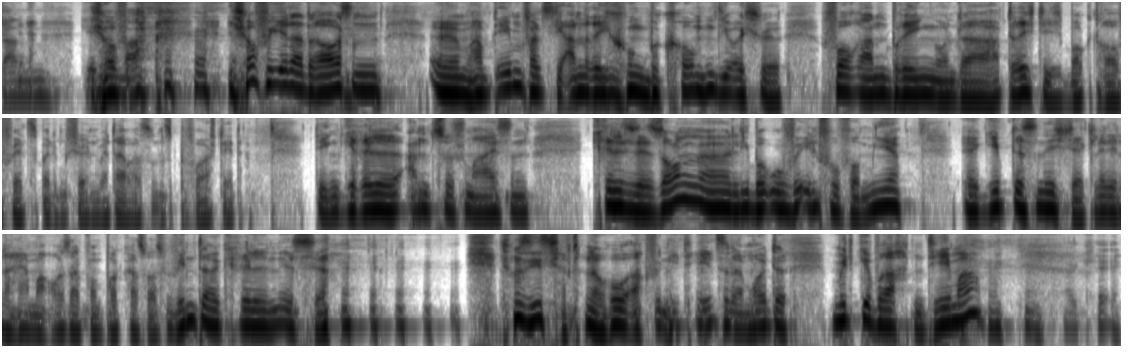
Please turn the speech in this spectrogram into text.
dann. Ich hoffe, ich hoffe, ihr da draußen ähm, habt ebenfalls die Anregungen bekommen, die euch voranbringen und da habt ihr richtig Bock drauf, jetzt bei dem schönen Wetter, was uns bevorsteht, den Grill anzuschmeißen. Grillsaison, äh, lieber Uwe, Info von mir, äh, gibt es nicht. Ich erkläre dir nachher mal außerhalb vom Podcast, was Wintergrillen ist. Ja. Du siehst, ich habe eine hohe Affinität zu deinem heute mitgebrachten Thema. Okay.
